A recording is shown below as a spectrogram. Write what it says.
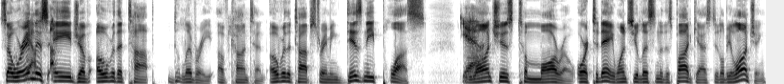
So we're in Yeah. this age of over the top delivery of content, over the top streaming. Disney Plus Yeah. launches tomorrow or today. Once you listen to this podcast, it'll be launching.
